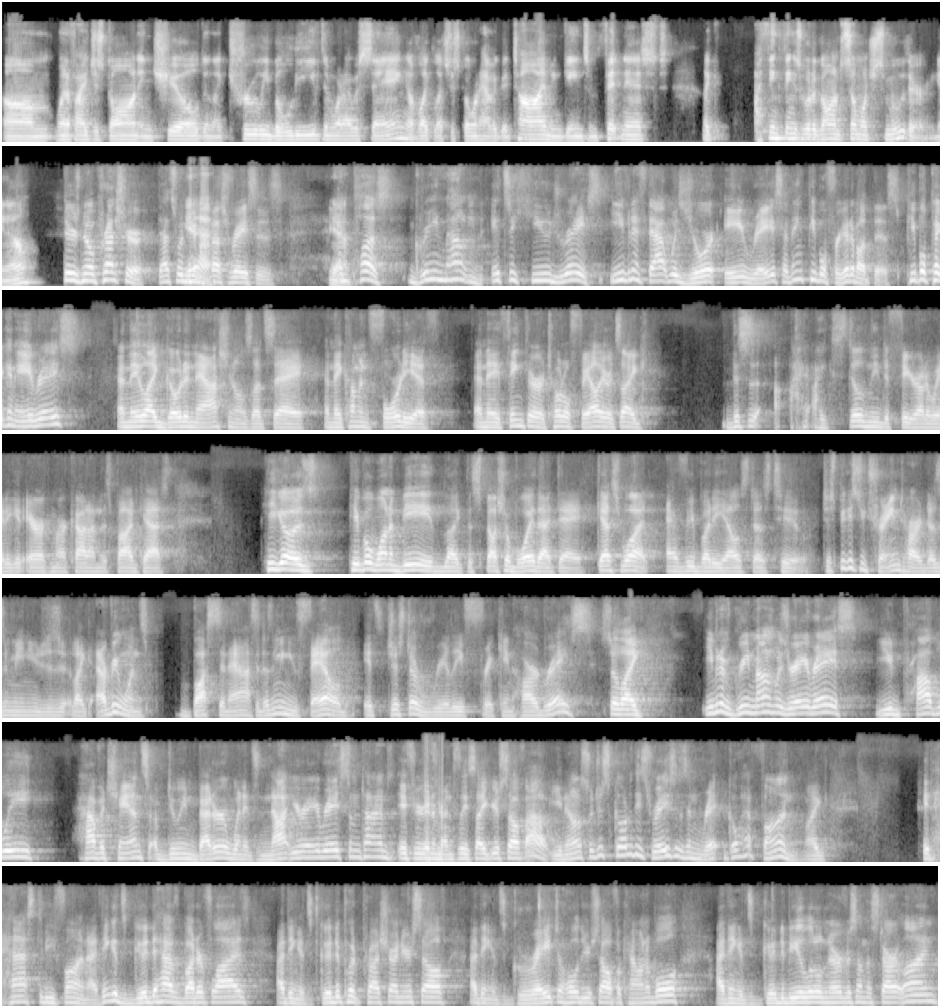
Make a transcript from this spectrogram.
Um, when if I had just gone and chilled and like truly believed in what I was saying of like, let's just go and have a good time and gain some fitness, like I think things would have gone so much smoother, you know? There's no pressure. That's when yeah. makes best races. Yeah. And plus, Green Mountain, it's a huge race. Even if that was your A race, I think people forget about this. People pick an A race and they like go to nationals, let's say, and they come in 40th and they think they're a total failure. It's like, this is, I, I still need to figure out a way to get Eric Marcotte on this podcast. He goes, people want to be like the special boy that day. Guess what? Everybody else does too. Just because you trained hard doesn't mean you just like everyone's busting ass. It doesn't mean you failed. It's just a really freaking hard race. So, like, even if Green Mountain was your A race, you'd probably have a chance of doing better when it's not your A race sometimes if you're going to mentally psych yourself out, you know? So just go to these races and ra- go have fun. Like, it has to be fun. I think it's good to have butterflies. I think it's good to put pressure on yourself. I think it's great to hold yourself accountable. I think it's good to be a little nervous on the start line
